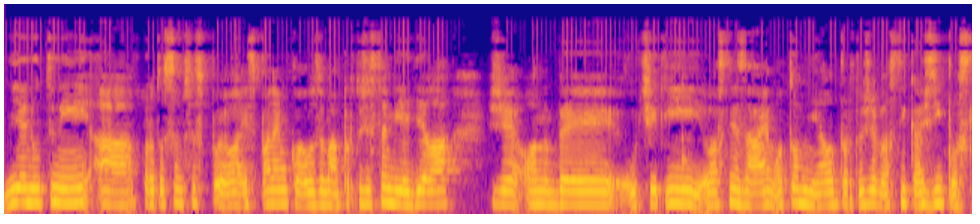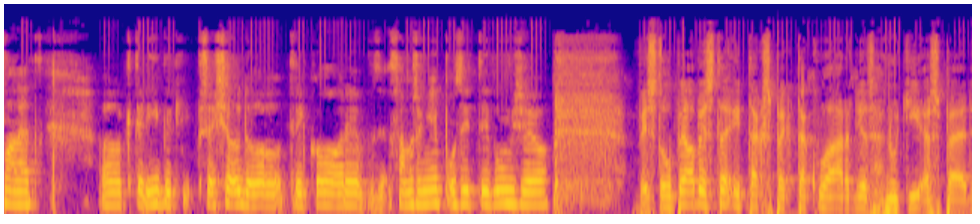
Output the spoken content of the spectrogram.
je nutný a proto jsem se spojila i s panem Klausem, a protože jsem věděla, že on by určitý vlastně zájem o to měl, protože vlastně každý poslanec, který by přešel do trikolory, samozřejmě pozitivum, že jo. Vystoupila byste i tak spektakulárně z hnutí SPD,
